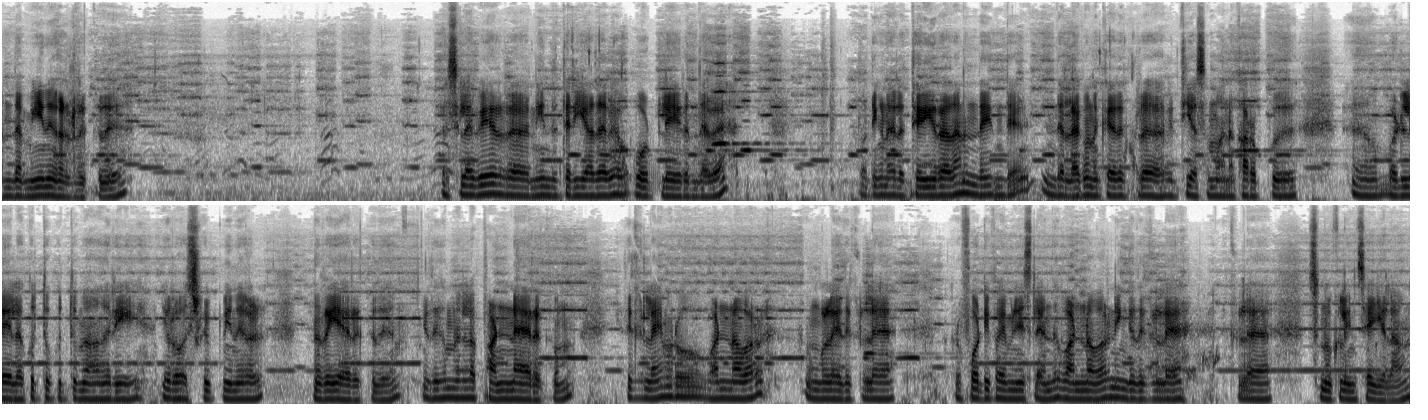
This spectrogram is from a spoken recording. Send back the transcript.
அந்த மீன்கள் இருக்குது. சில பேர் uh, நீந்த தெரியாதவ போட்டில் இருந்தவ. பார்த்திங்கன்னா இதில் தெரிகிறதான் இந்த இந்த இந்த லெகனுக்கு இருக்கிற வித்தியாசமான கருப்பு uh, வெள்ளையில் குத்து குத்து மாதிரி ஜெலோ ஸ்ட்ரிப் மீன்கள் நிறைய இருக்குது. இதுக்கும் நல்ல ஃபன்னாக இருக்கும். இதுக்குள்ளேயும் ஒரு ஒன் ஹவர் உங்களை இதுக்குள்ளே ஒரு ஃபோர்ட்டி ஃபைவ் மினிட்ஸ்லேருந்து ஒன் ஹவர் நீங்கள் இதுக்குள்ளே இதுக்குள்ளே ஸ்னோக்லிங் செய்யலாம்.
